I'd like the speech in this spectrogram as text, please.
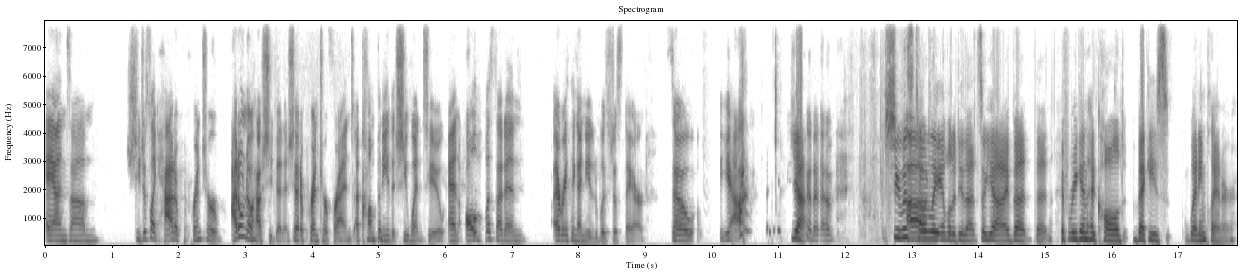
And, um, she just like had a printer. I don't know how she did it. She had a printer friend, a company that she went to, and all of a sudden, everything I needed was just there. So, yeah, she yeah. could have. She was Um, totally able to do that. So yeah, I bet that if Regan had called Becky's wedding planner,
